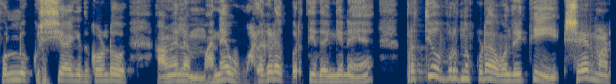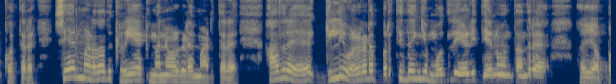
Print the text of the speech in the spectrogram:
ಫುಲ್ಲು ಖುಷಿಯಾಗಿದ್ಕೊಂಡು ಆಮೇಲೆ ಮನೆ ಒಳಗಡೆ ಬರ್ತಿದ್ದಂಗೆನೆ ಪ್ರತಿಯೊಬ್ಬರನ್ನು ಕೂಡ ಒಂದು ರೀತಿ ಶೇರ್ ಮಾಡ್ಕೋತಾರೆ. ಶೇರ್ ಮಾಡೋದಾದ ಕ್ರಿಯೇಟ್ ಮನೆ ಒಳಗಡೆ ಮಾಡ್ತಾರೆ. ಆದ್ರೆ ಗಿಲ್ಲಿ ಒಳಗಡೆ ಬರ್ತಿದ್ದಂಗೆ ಮೊದ್ಲು ಹೇಳಿದ್ದೇನು ಅಂತಂದ್ರೆ, ಅಯ್ಯಪ್ಪ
